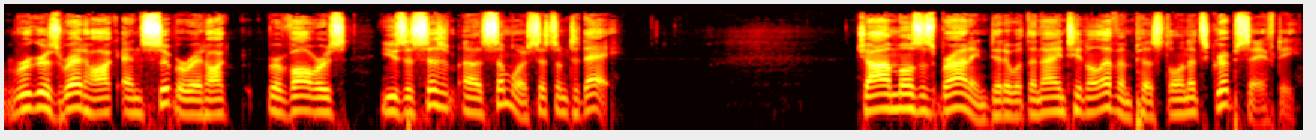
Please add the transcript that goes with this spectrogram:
Ruger's Redhawk and Super Redhawk revolvers use a, system, a uh, similar system today. John Moses Browning did it with the 1911 pistol and its grip safety.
